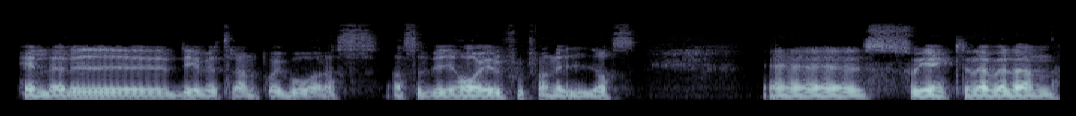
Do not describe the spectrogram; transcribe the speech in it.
heller i det vi tränade på i våras. Alltså vi har ju det fortfarande i oss. Eh, så egentligen är det väl en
